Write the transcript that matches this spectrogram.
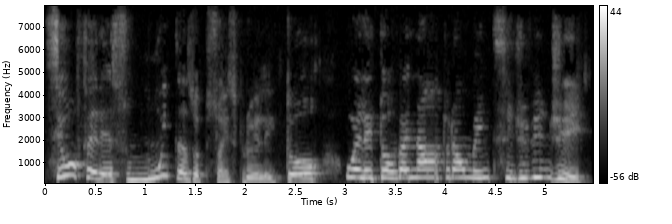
Se eu ofereço muitas opções para o eleitor, o eleitor vai naturalmente se dividir.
